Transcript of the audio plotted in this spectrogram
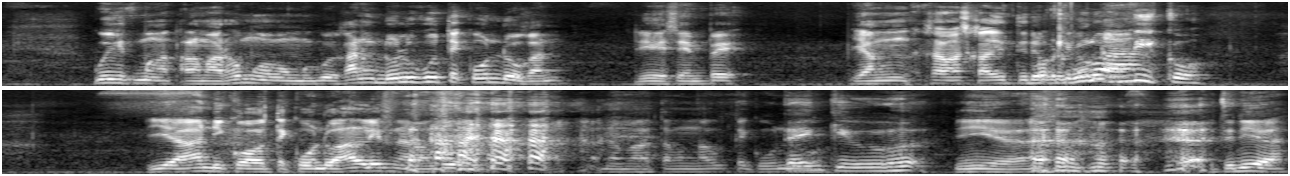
gue inget banget almarhum ngomong sama gue kan dulu gue taekwondo kan di SMP yang sama sekali tidak lu berguna Andiko. Iya Andiko taekwondo Alif nama gue nama temen aku taekwondo Thank you. iya itu dia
